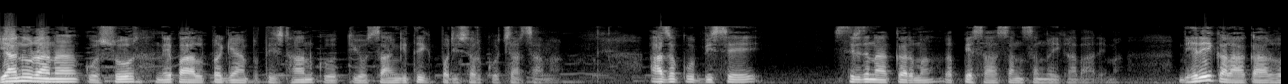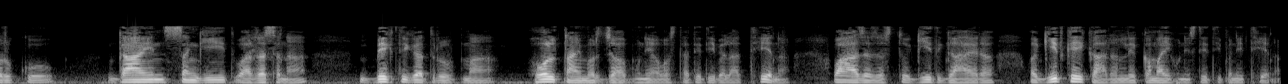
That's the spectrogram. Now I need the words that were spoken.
ज्ञानु राणाको स्वर नेपाल प्रज्ञा प्रतिष्ठानको त्यो सांगीतिक परिसरको चर्चामा। आजको विषय सृजना कर्म र पेशा सँगसँगैका बारेमा। धेरै कलाकारहरूको गायन संगीत वा रचना व्यक्तिगत रूपमा होल टाइमर जब हुने अवस्था त्यति बेला थिएन वा आज जस्तो गीत गाएर वा गीतकै कारणले कमाई हुने स्थिति पनि थिएन।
